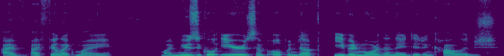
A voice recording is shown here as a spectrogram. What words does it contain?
I've I feel like my my musical ears have opened up even more than they did in college,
